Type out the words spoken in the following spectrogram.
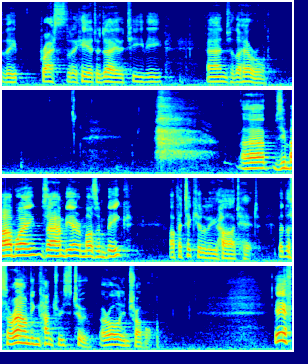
to the press that are here today, the TV, and to the Herald. Uh, Zimbabwe, Zambia, and Mozambique are particularly hard hit, but the surrounding countries too are all in trouble. If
